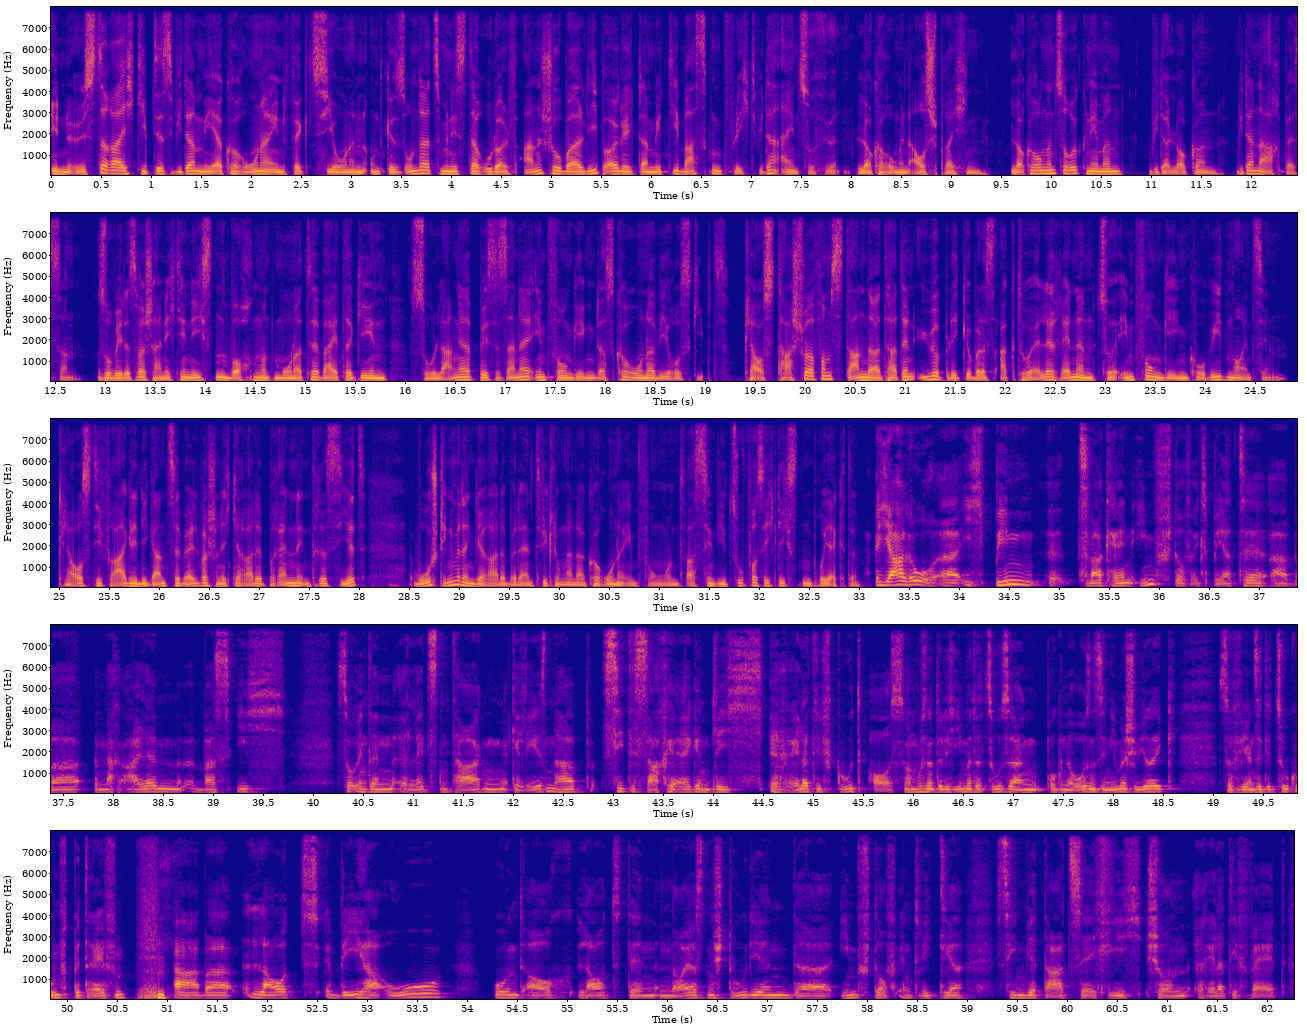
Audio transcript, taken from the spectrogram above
In Österreich gibt es wieder mehr Corona-Infektionen und Gesundheitsminister Rudolf Anschober liebäugelt damit, die Maskenpflicht wieder einzuführen. Lockerungen aussprechen, Lockerungen zurücknehmen, wieder lockern, wieder nachbessern. So wird es wahrscheinlich die nächsten Wochen und Monate weitergehen, so lange bis es eine Impfung gegen das Coronavirus gibt. Klaus Taschwer vom Standard hat den Überblick über das aktuelle Rennen zur Impfung gegen Covid-19. Klaus, die Frage, die die ganze Welt wahrscheinlich gerade brennend interessiert, wo stehen wir denn gerade bei der Entwicklung einer Corona-Impfung und was sind die zuversichtlichsten Projekte? Ja, hallo, äh, ich bin äh, zwar kein Impfstoffexperte, aber nach allem, was ich so in den äh, letzten Tagen gelesen habe, sieht die Sache eigentlich relativ gut aus. Man muss natürlich immer dazu sagen, Prognosen sind immer schwierig, sofern sie die Zukunft betreffen. Aber laut WHO und auch laut den neuesten Studien der Impfstoffentwickler sind wir tatsächlich schon relativ weit.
